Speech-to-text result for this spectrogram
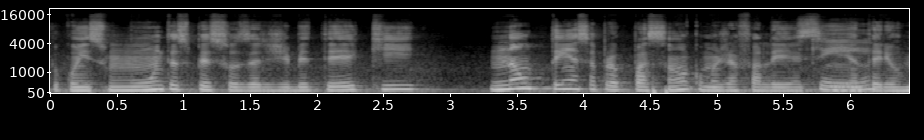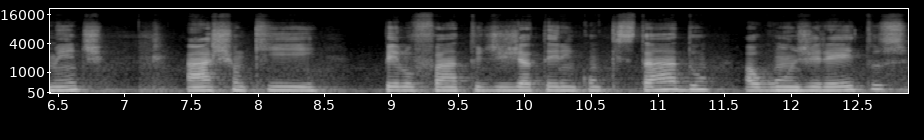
Eu conheço muitas pessoas LGBT que não têm essa preocupação, como eu já falei aqui Sim. anteriormente, acham que pelo fato de já terem conquistado alguns direitos,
